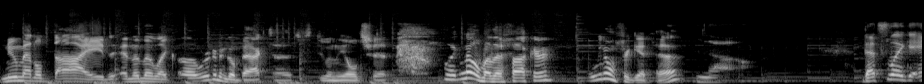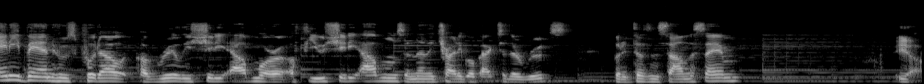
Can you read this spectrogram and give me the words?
Nu metal died, and then they're like, "Oh, we're gonna go back to just doing the old shit." I'm like, no, motherfucker, we don't forget that. no. That's like any band who's put out a really shitty album or a few shitty albums and then they try to go back to their roots, but it doesn't sound the same. Yeah,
